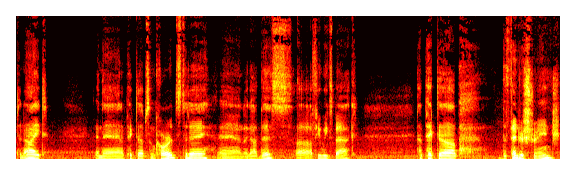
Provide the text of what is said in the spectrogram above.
Tonight. And then I picked up some cards today, and I got this uh, a few weeks back. I picked up the Defender Strange.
